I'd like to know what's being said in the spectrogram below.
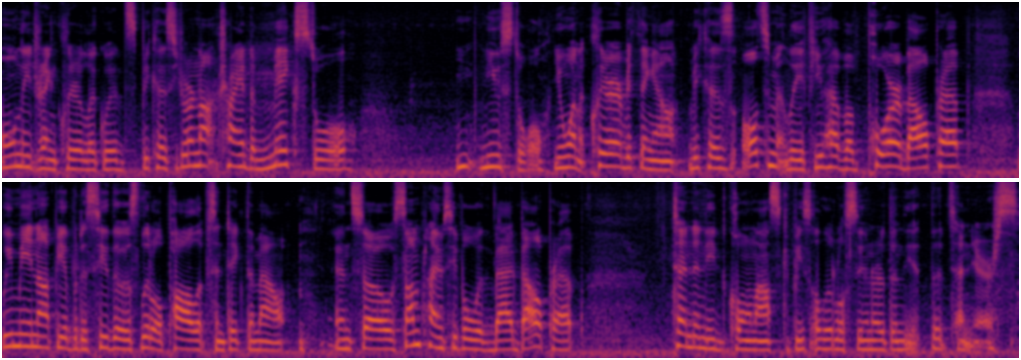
only drink clear liquids because you're not trying to make stool new stool. You want to clear everything out because ultimately, if you have a poor bowel prep, we may not be able to see those little polyps and take them out. And so sometimes people with bad bowel prep tend to need colonoscopies a little sooner than the, the 10 years.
